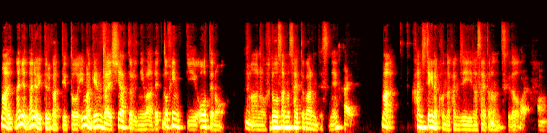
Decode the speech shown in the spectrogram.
まあ何を何を言ってるかっていうと、今現在シアトルにはレッドフィンっていう大手の,、うん。あの不動産のサイトがあるんですね。はい。まあ、感じ的にはこんな感じのサイトなんですけど、はい。うん。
